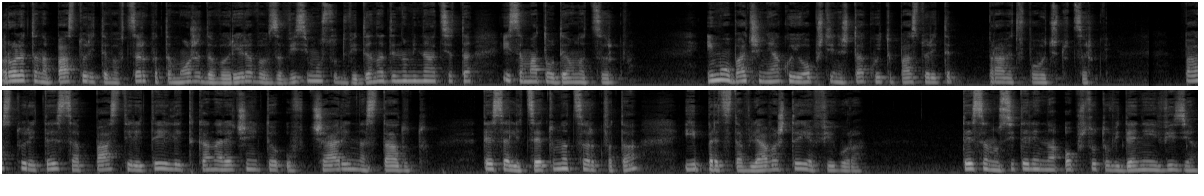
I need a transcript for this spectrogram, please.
Ролята на пасторите в църквата може да варира в зависимост от вида на деноминацията и самата отделна църква. Има обаче някои общи неща, които пасторите правят в повечето църкви. Пасторите са пастирите или така наречените овчари на стадото. Те са лицето на църквата и представляваща я фигура. Те са носители на общото видение и визия,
